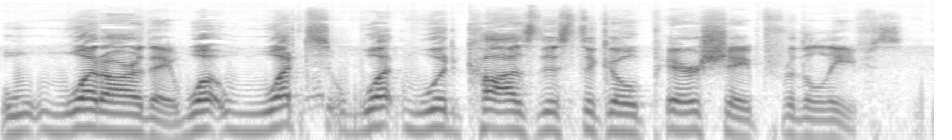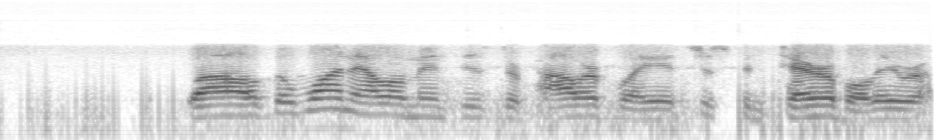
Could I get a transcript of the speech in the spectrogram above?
what are they? What what what would cause this to go pear shaped for the Leafs? Well, the one element is their power play. It's just been terrible. They were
